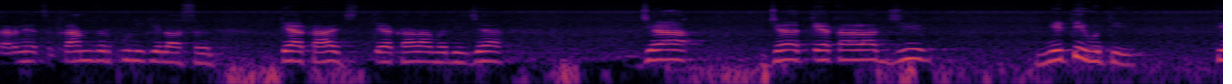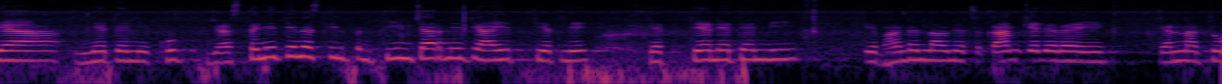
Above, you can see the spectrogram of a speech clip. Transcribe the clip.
करण्याचं काम जर कुणी केलं असेल त्या काळ त्या काळामध्ये ज्या ज्या ज्या त्या काळात जे नेते होते त्या नेत्यांनी खूप जास्त नेते नसतील पण तीन चार नेते आहेत त्यातले. त्या त्या नेत्यांनी ते भांडण लावण्याचं काम केलेलं आहे. त्यांना तो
